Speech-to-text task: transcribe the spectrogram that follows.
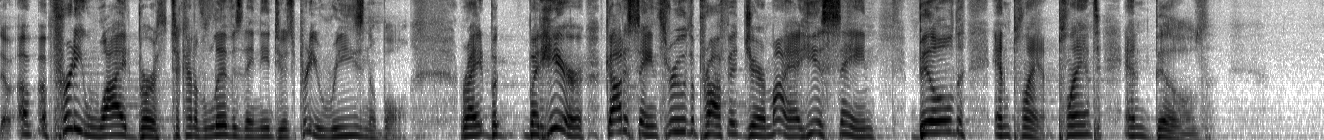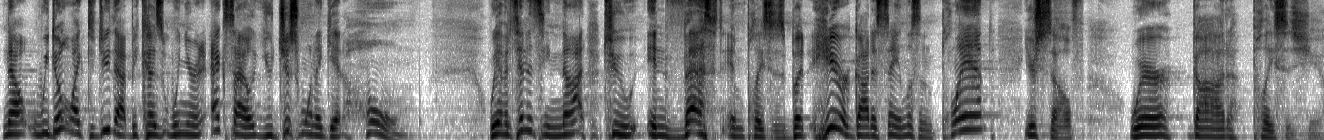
a, a pretty wide berth to kind of live as they need to. It's pretty reasonable, right? But, but here, God is saying through the prophet Jeremiah, He is saying, build and plant, plant and build. Now, we don't like to do that because when you're in exile, you just want to get home. We have a tendency not to invest in places. But here, God is saying, listen, plant yourself where God places you.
